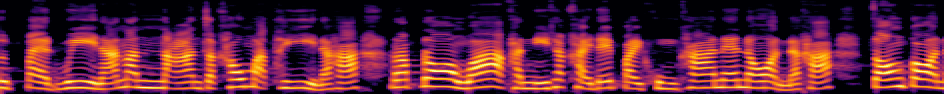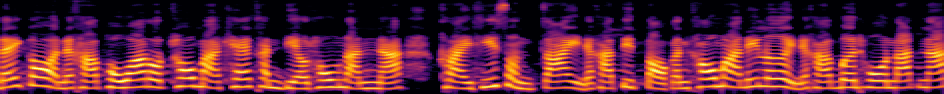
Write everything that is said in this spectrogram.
1.8V นะนานๆจะเข้ามาทีนะคะ รับรองว่าคันนี้ถ้าใครได้ไปคุ้มค่าแน่นอนนะคะ จองก่อนได้ก่อนนะคะ เพราะว่ารถเข้ามาแค่คันเดียวเท่านั้นนะ ใครที่สนใจนะคะ ติดต่อกันเข้ามาได้เลยนะคะ เบอร์โทรนัดนะ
